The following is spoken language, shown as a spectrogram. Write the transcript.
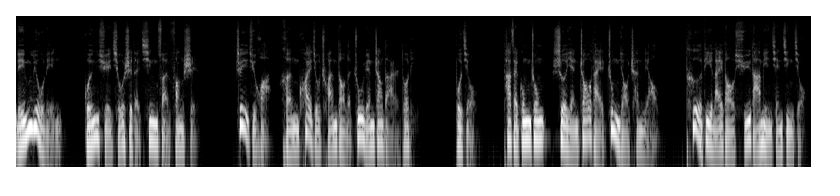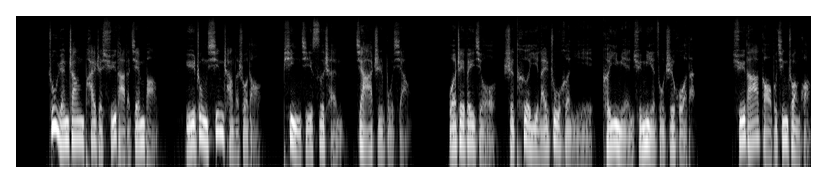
零六零滚雪球式的清算方式，这句话很快就传到了朱元璋的耳朵里。不久，他在宫中设宴招待重要臣僚，特地来到徐达面前敬酒。朱元璋拍着徐达的肩膀，语重心长地说道：“聘疾司臣，加之不祥。我这杯酒是特意来祝贺你，可以免去灭族之祸的。”徐达搞不清状况，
